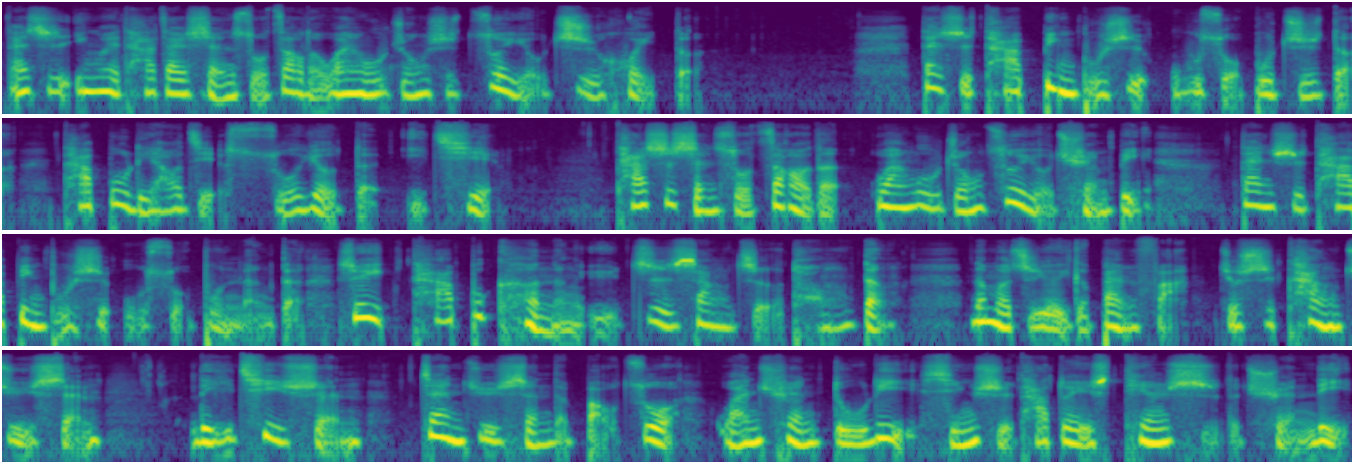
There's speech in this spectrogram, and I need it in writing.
但是因为他在神所造的万物中是最有智慧的，但是他并不是无所不知的，他不了解所有的一切，他是神所造的万物中最有权柄，但是他并不是无所不能的，所以他不可能与至上者同等。那么只有一个办法，就是抗拒神，离弃神。占据神的宝座，完全独立行使他对天使的权利，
